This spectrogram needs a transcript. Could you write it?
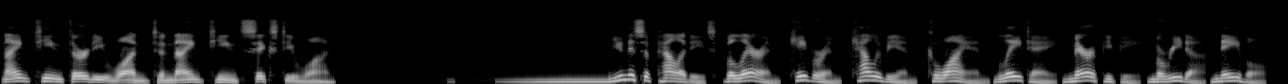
1931 to 1961 Municipalities, Biliran, Caibiran, Calubian, Kawayan, Leyte, Maripipi, Merida, Naval,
